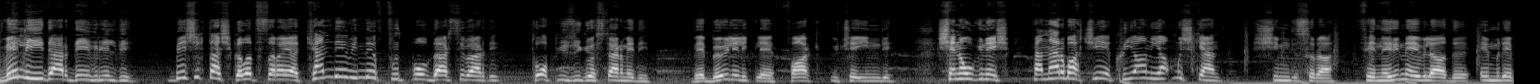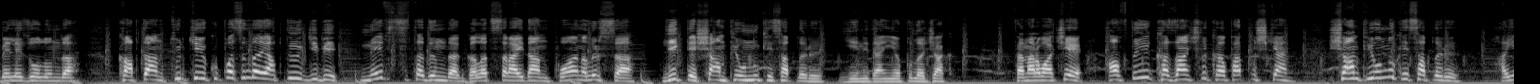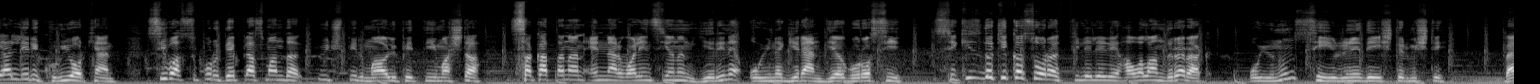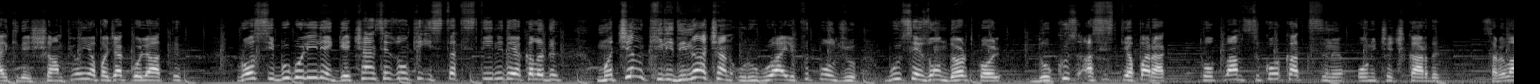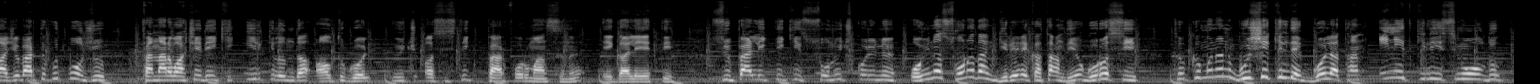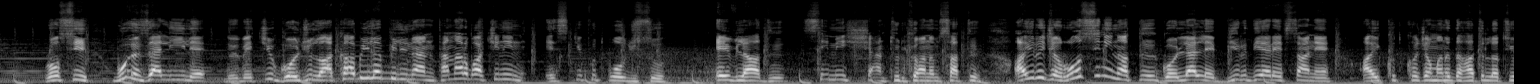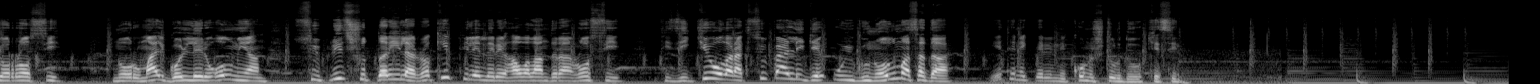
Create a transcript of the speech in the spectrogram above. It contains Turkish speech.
Ve lider devrildi. Beşiktaş Galatasaray'a kendi evinde futbol dersi verdi. Top yüzü göstermedi. Ve böylelikle fark 3'e indi. Şenol Güneş Fenerbahçe'ye kıyağını yapmışken şimdi sıra Fener'in evladı Emre Belezoğlu'nda. Kaptan Türkiye Kupası'nda yaptığı gibi Nef stadında Galatasaray'dan puan alırsa ligde şampiyonluk hesapları yeniden yapılacak. Fenerbahçe haftayı kazançlı kapatmışken şampiyonluk hesapları hayalleri kuruyorken Sivas Spor'u deplasmanda 3-1 mağlup ettiği maçta sakatlanan Enner Valencia'nın yerine oyuna giren Diego Rossi 8 dakika sonra fileleri havalandırarak oyunun seyrini değiştirmişti. Belki de şampiyon yapacak golü attı. Rossi bu golüyle geçen sezonki istatistiğini de yakaladı. Maçın kilidini açan Uruguaylı futbolcu bu sezon 4 gol, 9 asist yaparak toplam skor katkısını 13'e çıkardı. Sarı lacivertli futbolcu Fenerbahçe'deki ilk yılında 6 gol, 3 asistlik performansını egale etti. Süper Lig'deki son 3 golünü oyuna sonradan girerek atan Diego Rossi takımının bu şekilde gol atan en etkili ismi oldu. Rossi bu özelliğiyle nöbetçi golcü lakabıyla bilinen Fenerbahçe'nin eski futbolcusu evladı Semih Şentürk'ü anımsattı. Ayrıca Rossi'nin attığı gollerle bir diğer efsane Aykut Kocaman'ı da hatırlatıyor Rossi. Normal golleri olmayan sürpriz şutlarıyla rakip fileleri havalandıran Rossi fiziki olarak Süper Lig'e uygun olmasa da yeteneklerini konuşturduğu kesin.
